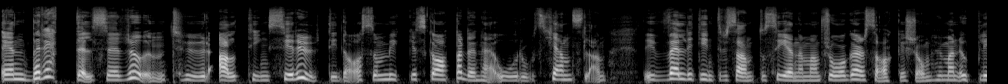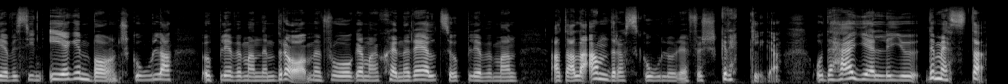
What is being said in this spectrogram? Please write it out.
en berättelse runt hur allting ser ut idag som mycket skapar den här oroskänslan. Det är väldigt intressant att se när man frågar saker som hur man upplever sin egen barns skola. Upplever man den bra? Men frågar man generellt så upplever man att alla andra skolor är förskräckliga. Och det här gäller ju det mesta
